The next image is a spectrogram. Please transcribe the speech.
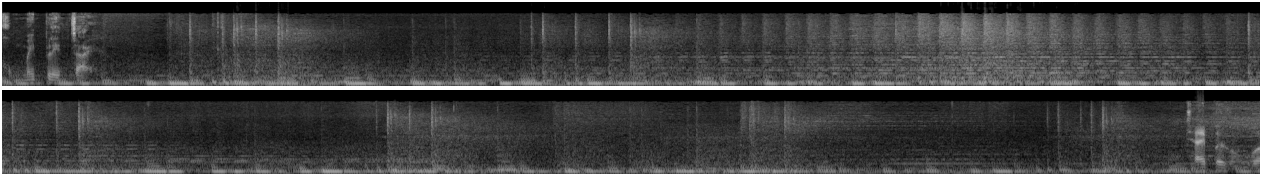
ผมไม่เปลี่ยนใจ ใช้ปืนของอัว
